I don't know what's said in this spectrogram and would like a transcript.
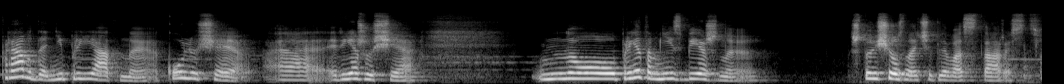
правда, неприятная, колющая, э, режущая но при этом неизбежное. Что еще значит для вас старость?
